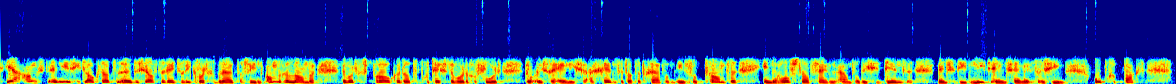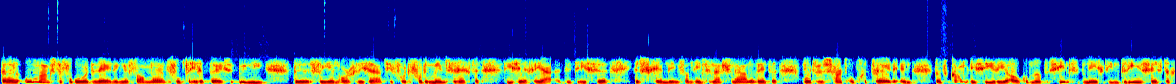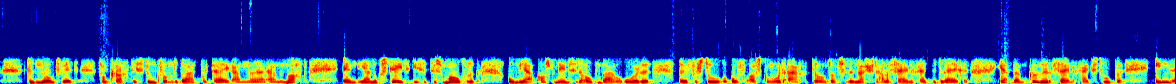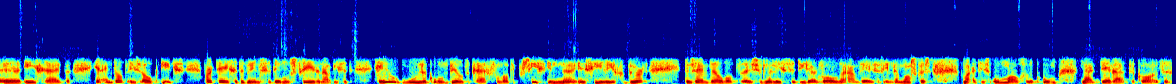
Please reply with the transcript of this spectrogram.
Ja, angst. En je ziet ook dat uh, dezelfde retoriek wordt gebruikt als in andere landen. Er wordt gesproken dat de protesten worden gevoerd door Israëlische agenten. Dat het gaat om infiltranten. In de hoofdstad zijn een aantal dissidenten, mensen die het niet eens zijn met het regime, opgepakt. Uh, ondanks de veroordelingen van uh, bijvoorbeeld de Europese Unie, de VN-organisatie voor de, voor de mensenrechten, die zeggen ja, dit is een schending van internationale wetten, wordt er dus hard opgetreden. En dat kan in Syrië ook, omdat sinds 1963 de noodwet van kracht is. Toen kwam de baanpartij aan, uh, aan de macht. En ja, nog steeds is het dus mogelijk om, ja, als mensen de openbare orde uh, verstoren... of als kan worden aangetoond dat ze de nationale veiligheid bedreigen... ja, dan kunnen veiligheidstroepen in, uh, ingrijpen. Ja, en dat is ook iets waartegen de mensen demonstreren. Nou is het heel moeilijk om een beeld te krijgen van wat er precies in, in Syrië gebeurt. Er zijn wel wat journalisten die daar wonen aanwezig in Damascus. Maar het is onmogelijk om naar Dera te,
